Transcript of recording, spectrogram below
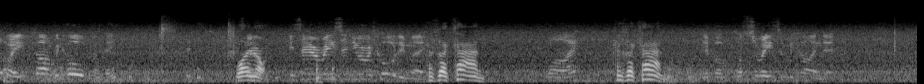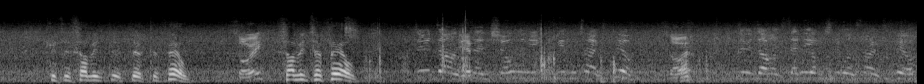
Sorry, you can't record me. Is Why there- not? Is there a reason you're recording me? Because I can. Why? Because I can. Yeah, but what's the reason behind it? Because there's something to, to, to film. Sorry? Something to film. Do a dance Yep. then, Sean, and you can give him something to film. Sorry? Do a dance then, he obviously wants something to film.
